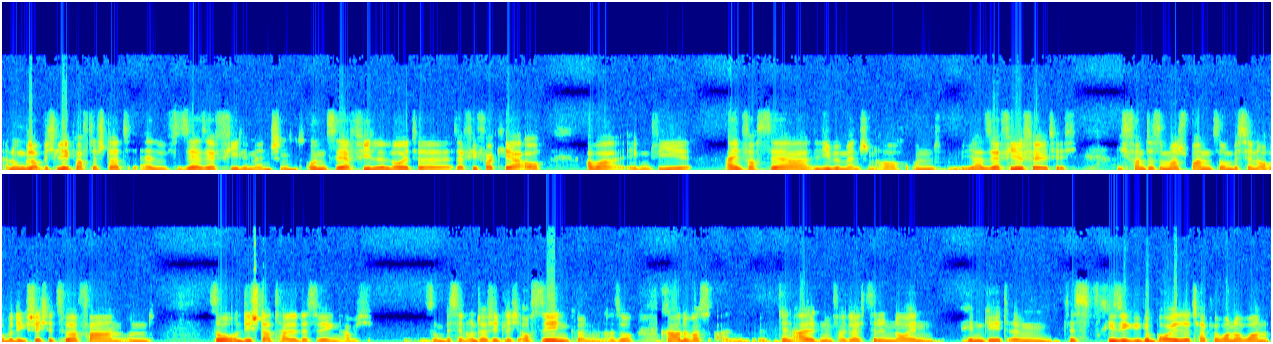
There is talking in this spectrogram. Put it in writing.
eine unglaublich lebhafte Stadt, also sehr, sehr viele Menschen und sehr viele Leute, sehr viel Verkehr auch. Aber irgendwie einfach sehr liebe Menschen auch und ja, sehr vielfältig. Ich fand es immer spannend, so ein bisschen auch über die Geschichte zu erfahren und so und die Stadtteile, deswegen habe ich so ein bisschen unterschiedlich auch sehen können. Also gerade was den alten im Vergleich zu den neuen hingeht, ähm, das riesige Gebäude Taipei 101,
